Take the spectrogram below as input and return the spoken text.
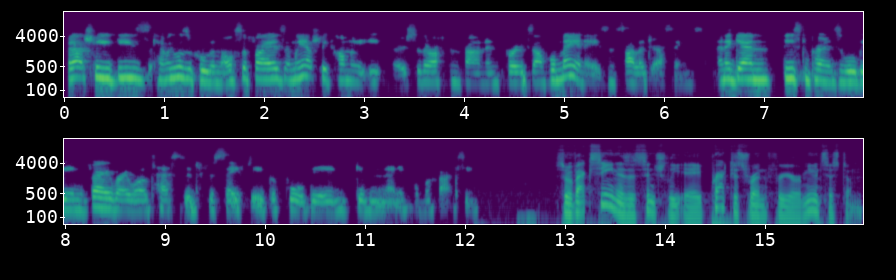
But actually, these chemicals are called emulsifiers, and we actually commonly eat those. So they're often found in, for example, mayonnaise and salad dressings. And again, these components have all been very, very well tested for safety before being given in any form of vaccine. So a vaccine is essentially a practice run for your immune system.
